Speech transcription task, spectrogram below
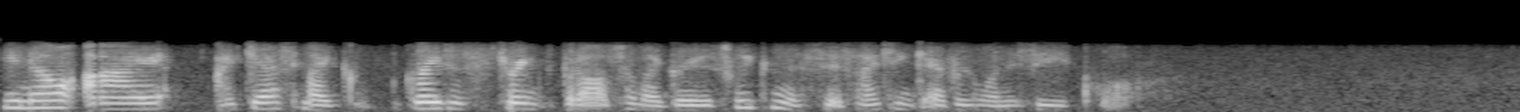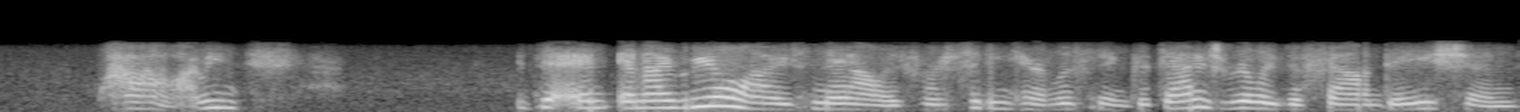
you know, I I guess my greatest strength, but also my greatest weakness is I think everyone is equal. Wow, I mean, and and I realize now, as we're sitting here listening, that that is really the foundation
